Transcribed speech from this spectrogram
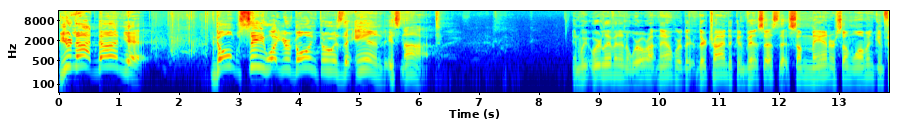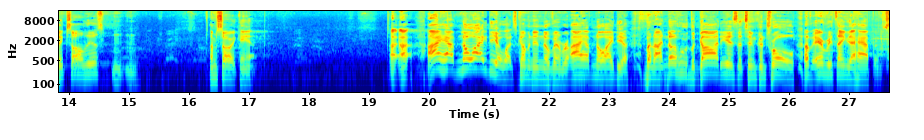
You're not done yet. Don't see what you're going through as the end. It's not. And we, are living in a world right now where they're, they're, trying to convince us that some man or some woman can fix all this. Mm-mm. I'm sorry, can't. I, I, I have no idea what's coming in November. I have no idea. But I know who the God is that's in control of everything that happens.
